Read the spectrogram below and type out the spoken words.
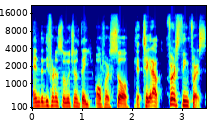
and the different solutions they offer. So let's check it out. First thing first,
